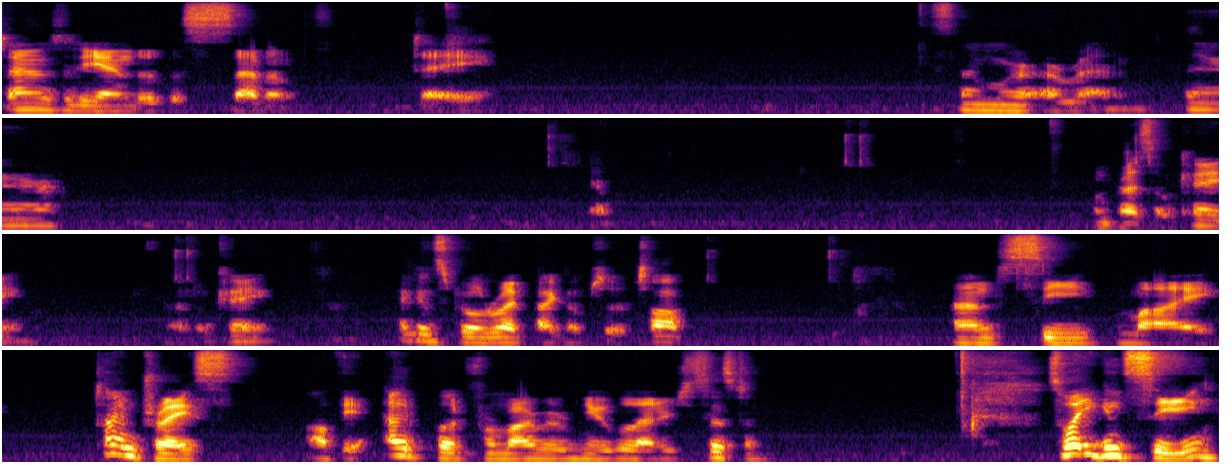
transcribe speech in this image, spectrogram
down to the end of the seventh day somewhere around there. Yep. And press OK, and OK. I can scroll right back up to the top and see my time trace of the output from my renewable energy system. So what you can see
